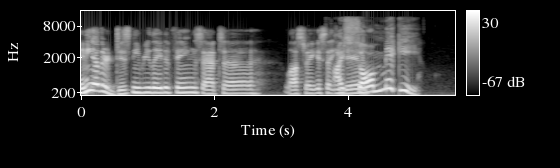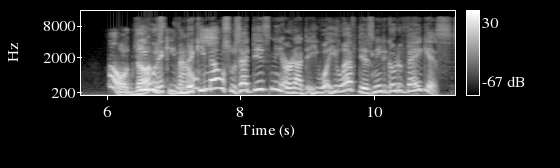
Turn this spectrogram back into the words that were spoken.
any other Disney related things at uh, Las Vegas that you I did? saw Mickey. Oh, the was- Mickey Mouse. Mickey Mouse was at Disney, or not? He he left Disney to go to Vegas.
